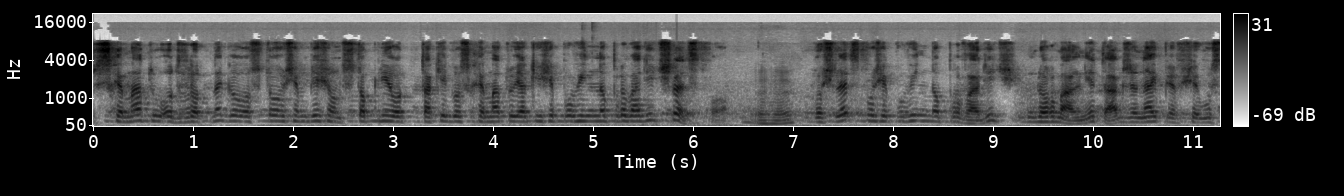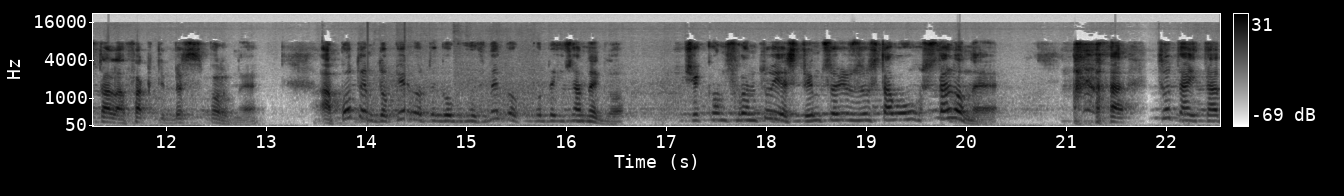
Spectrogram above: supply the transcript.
y, schematu odwrotnego o 180 stopni od takiego schematu, jaki się powinno prowadzić śledztwo. Mhm. Bo śledztwo się powinno prowadzić normalnie tak, że najpierw się ustala fakty bezsporne, a potem dopiero tego głównego podejrzanego się konfrontuje z tym, co już zostało ustalone. A tutaj ta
